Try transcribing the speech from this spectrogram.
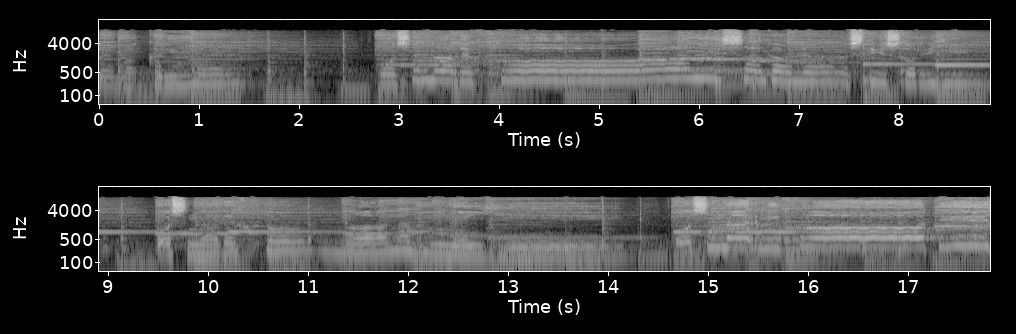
φίλε μακρινέ Πώς να δεχτώ άλλη αγκαλιά στη στοργή. Πώς να δεχτώ μάνα μου είναι η γη Πώς να αρνηθώ τη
